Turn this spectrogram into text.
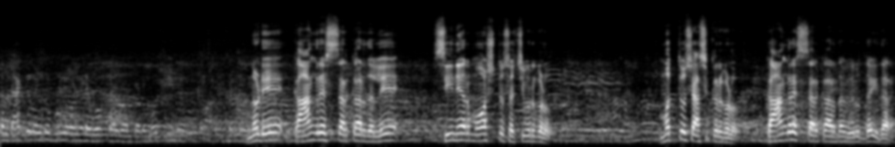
ಸಮ್ ಡಾಕ್ಯುಮೆಂಟು ಭೂಮಿ ಒಳಗಡೆ ಹೋಗ್ತಾ ಇದೆ ಅಂತೇಳಿ ಮೋಸ್ಟ್ ನೋಡಿ ಕಾಂಗ್ರೆಸ್ ಸರ್ಕಾರದಲ್ಲಿ ಸೀನಿಯರ್ ಮೋಸ್ಟ್ ಸಚಿವರುಗಳು ಮತ್ತು ಶಾಸಕರುಗಳು ಕಾಂಗ್ರೆಸ್ ಸರ್ಕಾರದ ವಿರುದ್ಧ ಇದ್ದಾರೆ.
